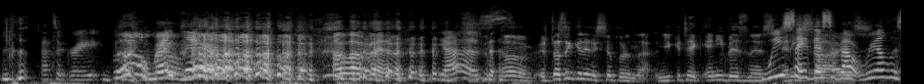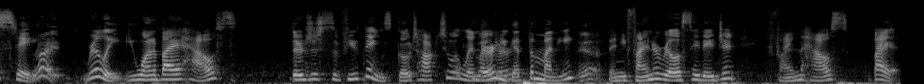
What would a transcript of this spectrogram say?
That's a great Boom, right there. I love it. Yes. Um, it doesn't get any simpler than that, and you can take any business. We any say this about real estate. Right. Really, you want to buy a house? There's just a few things. Go talk to a lender, Lender. you get the money. Yeah. Then you find a real estate agent, find the house, buy it.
